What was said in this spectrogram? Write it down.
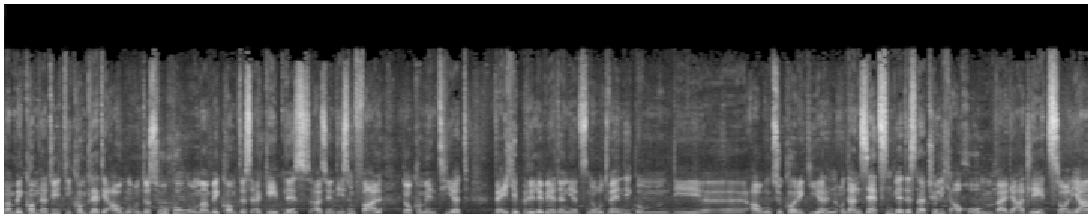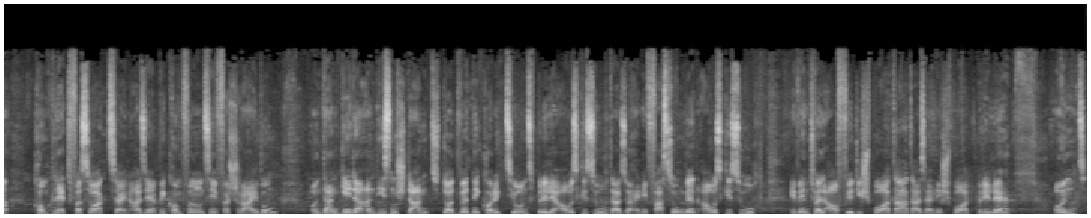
man bekommt natürlich die komplette Augenuntersuchung und man bekommt das Ergebnis, also in diesem Fall dokumentiert, welche Brille wäre denn jetzt notwendig, um die äh, Augen zu korrigieren. Und dann setzen wir das natürlich auch um, weil der Athlet soll ja komplett versorgt sein. Also er bekommt von uns eine Verschreibung und dann geht er an diesen Stand. Dort wird eine Korrektionsbrille ausgesucht, also eine Fassung wird ausgesucht, eventuell auch für die Sportart, also eine Sportbrille. Und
